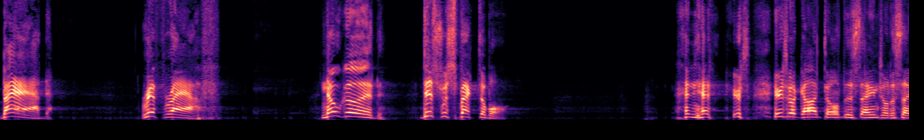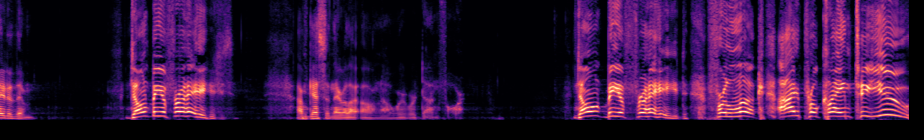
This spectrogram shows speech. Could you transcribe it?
bad, riffraff, no good, disrespectable. And yet, here's, here's what God told this angel to say to them. Don't be afraid. I'm guessing they were like, oh no, we're, we're done for. Don't be afraid, for look, I proclaim to you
